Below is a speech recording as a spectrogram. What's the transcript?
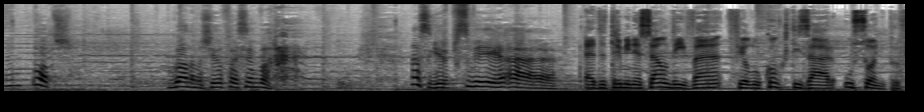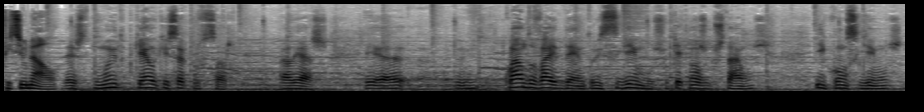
Não, podes. Pegou na mochila e foi-se embora. A seguir percebi. Ah, a determinação de Ivan fê-lo concretizar o sonho profissional. Desde muito pequeno quis ser professor. Aliás, é, quando vai dentro e seguimos o que é que nós gostamos e conseguimos,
